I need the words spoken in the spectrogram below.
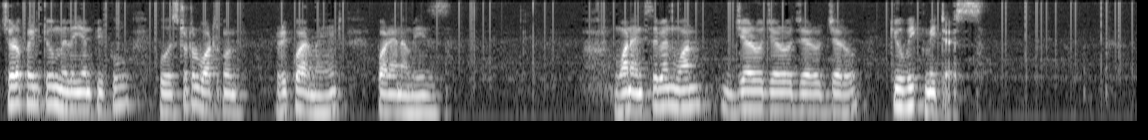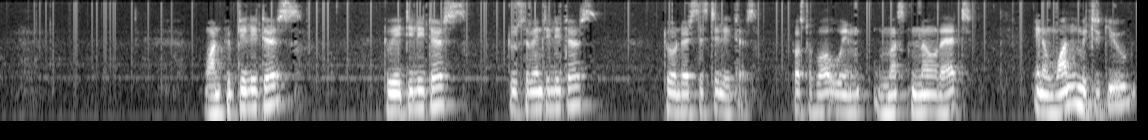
0.2 million people whose total water requirement per annum is 1971000 cubic meters. 150 liters 280 liters 270 liters 260 liters. First of all we must know that in a 1 meter cube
